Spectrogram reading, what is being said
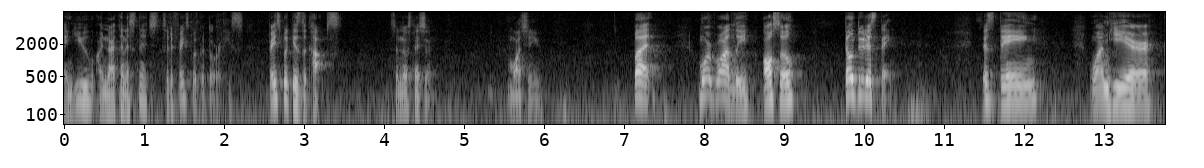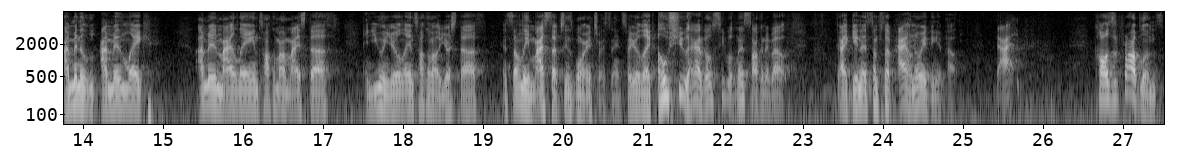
and you are not going to snitch to the Facebook authorities. Facebook is the cops, so no snitching. I'm watching you. But more broadly, also, don't do this thing. This thing, when I'm here, I'm in, a, I'm in like, I'm in my lane talking about my stuff, and you in your lane talking about your stuff, and suddenly my stuff seems more interesting. So you're like, oh shoot, I gotta go see what Lynn's talking about. Gotta get into some stuff I don't know anything about. That causes problems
